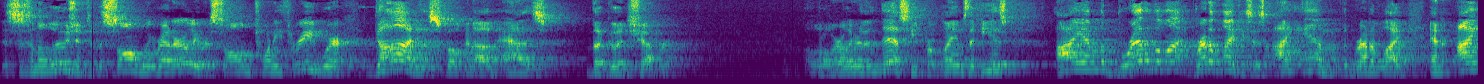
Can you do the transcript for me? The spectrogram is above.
This is an allusion to the psalm we read earlier, Psalm 23, where God is spoken of as the Good Shepherd. A little earlier than this, he proclaims that he is, I am the bread of the life. Bread of life, he says, I am the bread of life. And I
